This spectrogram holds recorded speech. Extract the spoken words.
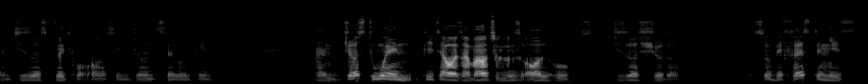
and Jesus prayed for us in John 17. And just when Peter was about to lose all hopes, Jesus showed up. So the first thing is,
